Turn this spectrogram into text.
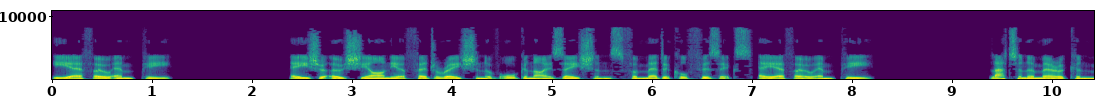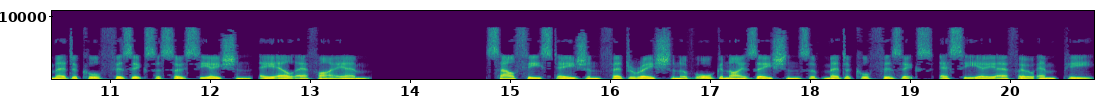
EFOMP Asia-Oceania Federation of Organizations for Medical Physics AFOMP Latin American Medical Physics Association ALFIM Southeast Asian Federation of Organizations of Medical Physics SEAFOMP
